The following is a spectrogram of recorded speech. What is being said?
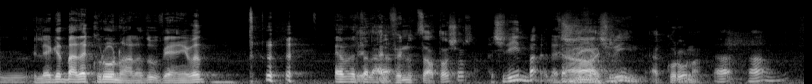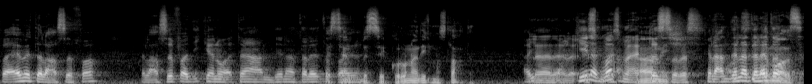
ال- اللي هي جت بعدها كورونا على طول يعني بد- قامت العاصفه 2019 20 بقى. ده كان آه 20 الكورونا. آه آه. فقامت العاصفة. العاصفة دي كان وقتها عندنا ثلاثة بس بس الكورونا دي في مصلحتك. لا لا لا احكي لك اسمع, بقى. اسمع آه، القصة ماشي. بس. كان عندنا مؤاخذة.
